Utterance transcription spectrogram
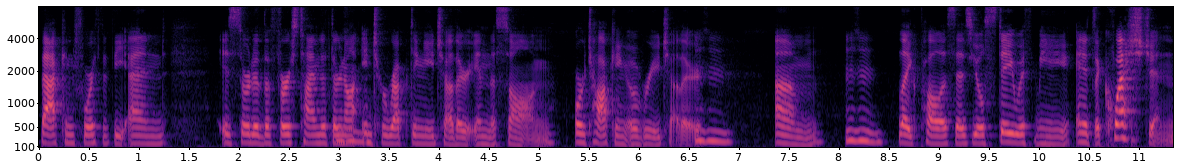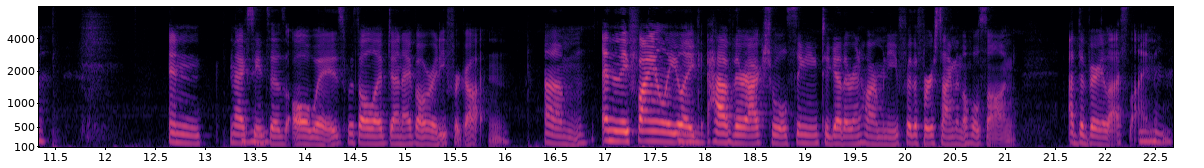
back and forth at the end is sort of the first time that they're not mm-hmm. interrupting each other in the song or talking over each other. Um, Like Paula says, "You'll stay with me," and it's a question. And Maxine says, "Always, with all I've done, I've already forgotten." Um, and then they finally like have their actual singing together in harmony for the first time in the whole song, at the very last line.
